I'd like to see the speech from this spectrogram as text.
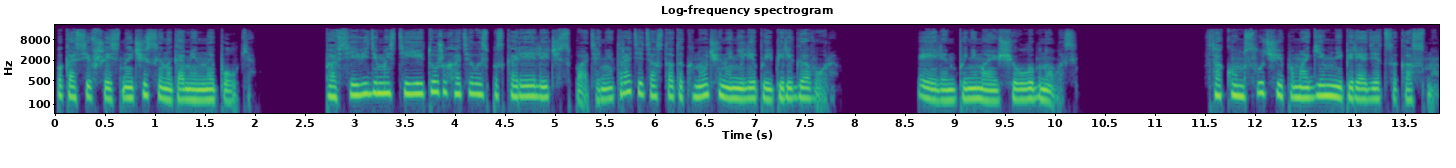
покосившись на часы на каминной полке. По всей видимости, ей тоже хотелось поскорее лечь спать, а не тратить остаток ночи на нелепые переговоры. Эйлин, понимающе улыбнулась. «В таком случае помоги мне переодеться ко сну».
